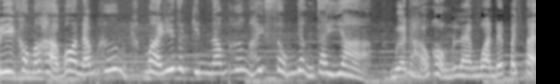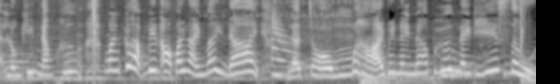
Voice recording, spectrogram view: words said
รีเข้ามาหาหม้อน้ำผึ้งหมายที่จะกินน้ำผึ้งให้สมอย่างใจอยาก เมื่อเท้าของแมลงวันได้ไปแตะลงที่น้ำผึ้งมันกลับบินออกไปไหนไม่ได้ และจมหายไปในน้ำผึ้งในที่สุด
